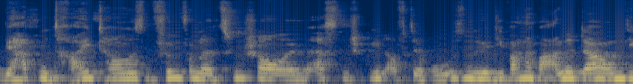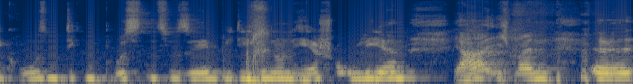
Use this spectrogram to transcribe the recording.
wir hatten 3500 Zuschauer im ersten Spiel auf der Rosenhöhe. Die waren aber alle da, um die großen, dicken Brüsten zu sehen, wie die hin und her jonglieren. Ja, ich meine, äh,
